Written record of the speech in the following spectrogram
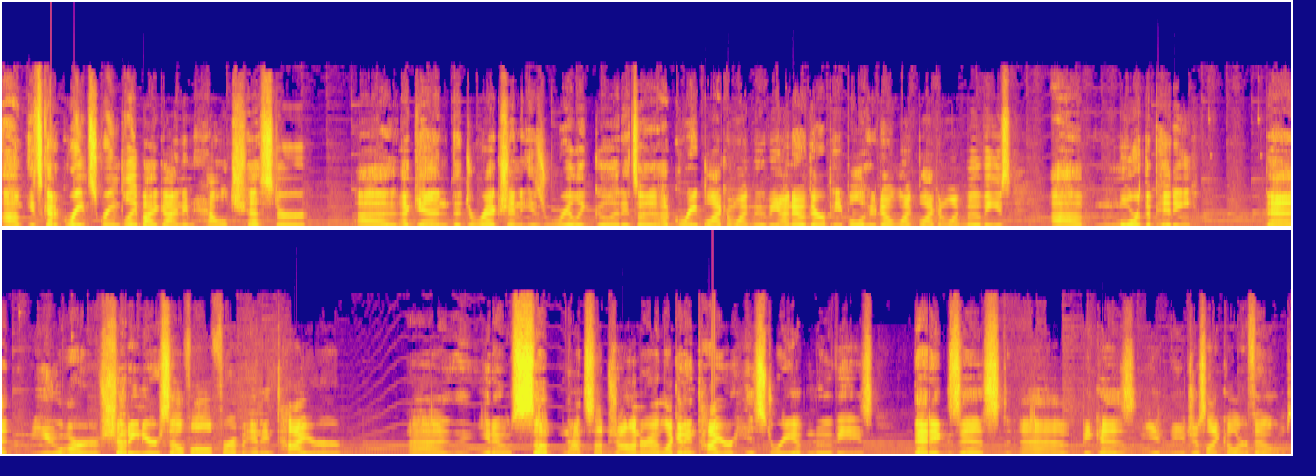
Um, it's got a great screenplay by a guy named Hal Chester. Uh, again, the direction is really good. It's a, a, great black and white movie. I know there are people who don't like black and white movies. Uh, more the pity that you are shutting yourself off from an entire uh, you know, sub not subgenre, like an entire history of movies that exist uh, because you you just like color films.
